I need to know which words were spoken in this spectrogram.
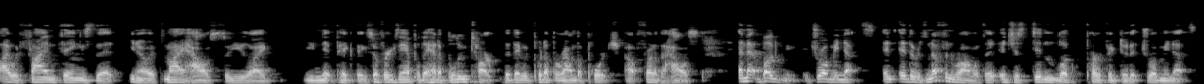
I would find things that, you know, it's my house, so you like, you nitpick things. So for example, they had a blue tarp that they would put up around the porch out front of the house. And that bugged me. It drove me nuts. And, and there was nothing wrong with it. It just didn't look perfect and it drove me nuts.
